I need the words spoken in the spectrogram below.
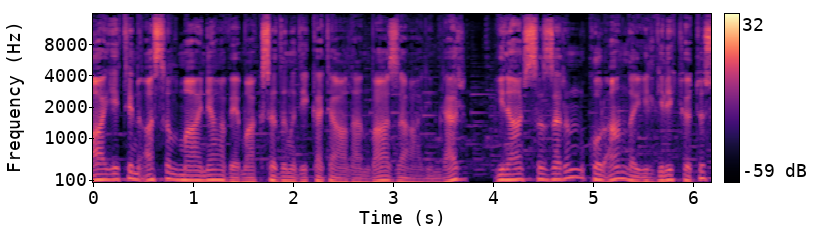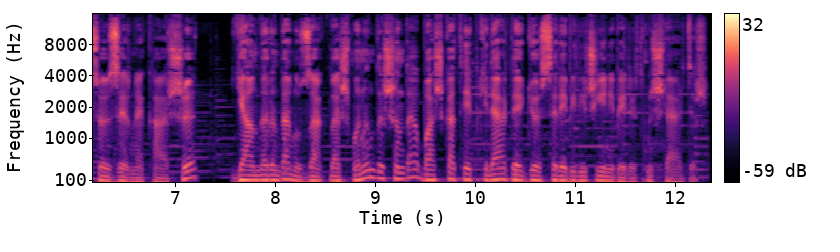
ayetin asıl mana ve maksadını dikkate alan bazı alimler, inançsızların Kur'an'la ilgili kötü sözlerine karşı yanlarından uzaklaşmanın dışında başka tepkiler de gösterebileceğini belirtmişlerdir.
